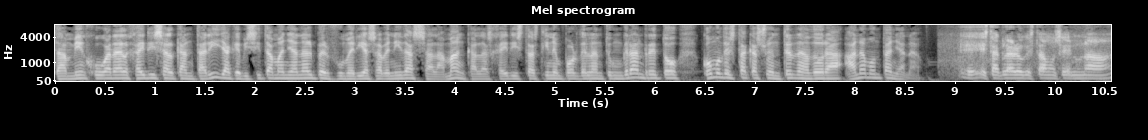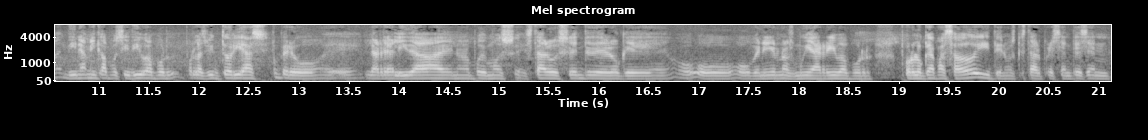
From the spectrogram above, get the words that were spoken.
También jugará el Jairis Alcantarilla, que visita mañana el Perfumerías Avenida Salamanca. Las jairistas tienen por delante un gran reto, como destaca su entrenadora Ana Montañana. Eh, está claro que estamos en una dinámica positiva por, las victorias, pero eh, la realidad eh, no podemos estar ausente de lo que o, venirnos muy arriba por, por, lo que ha pasado y tenemos que estar presentes en,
